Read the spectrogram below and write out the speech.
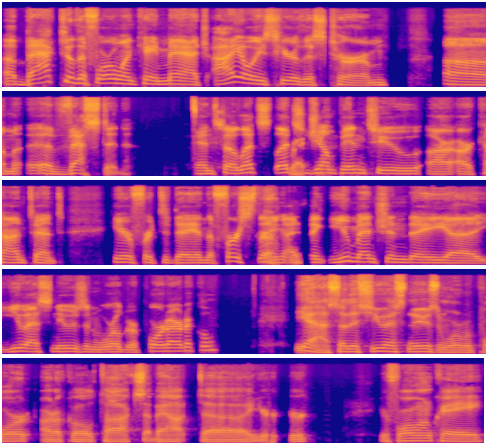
uh, back to the 401k match i always hear this term um uh, vested and so let's let's right. jump into our our content here for today. And the first thing I think you mentioned a uh, U.S. News and World Report article. Yeah, so this U.S. News and World Report article talks about uh, your your your 401k.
